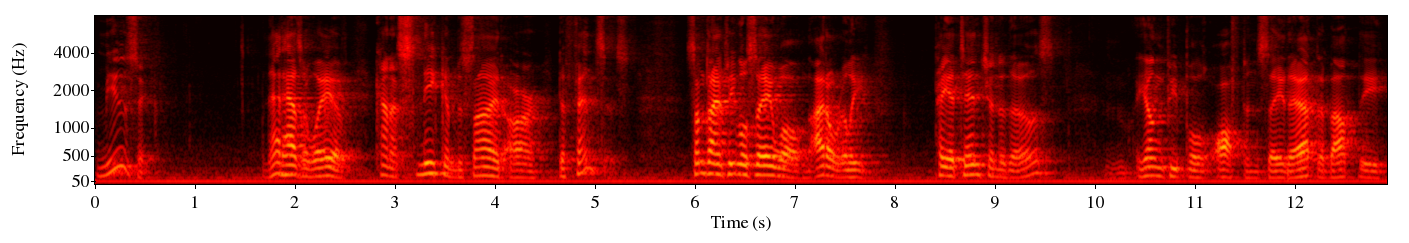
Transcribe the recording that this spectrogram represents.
music. And that has a way of kind of sneaking beside our defenses. Sometimes people say, well, I don't really pay attention to those. Young people often say that about the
